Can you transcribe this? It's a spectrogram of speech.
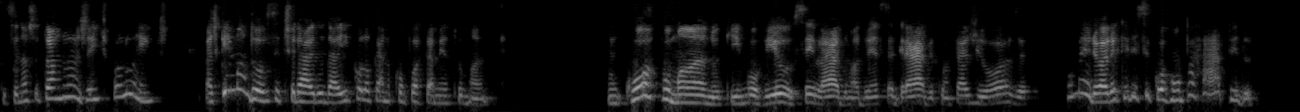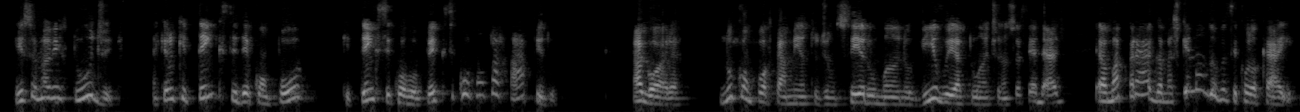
porque senão se torna um agente poluente. Mas quem mandou você tirar ele daí e colocar no comportamento humano? Um corpo humano que morreu, sei lá, de uma doença grave, contagiosa, o melhor é que ele se corrompa rápido. Isso é uma virtude. Aquilo que tem que se decompor, que tem que se corromper, que se corrompa rápido. Agora, no comportamento de um ser humano vivo e atuante na sociedade, é uma praga, mas quem mandou você colocar aí?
